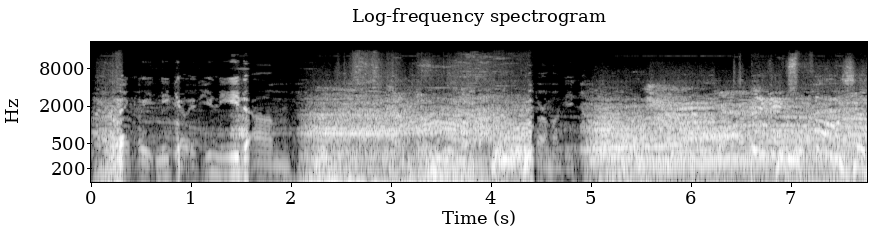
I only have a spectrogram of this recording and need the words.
I think, wait, Nico, if you need, um... Throw a monkey. Big explosion.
